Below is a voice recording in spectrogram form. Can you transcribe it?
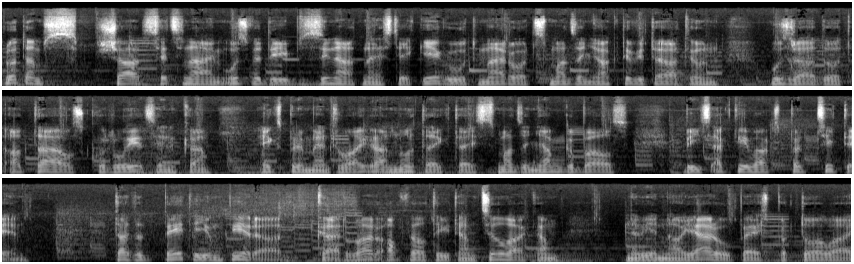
Protams, šādi secinājumi uzvedības zinātnēs tiek iegūti mērot smadzeņu aktivitāti un uzrādot attēlus, kur liecina, ka eksperimenta laikā noteiktais smadzeņu apgabals bijis aktīvāks par citiem. Tātad pētījumi pierāda, ka ar varu apveltītam cilvēkam nevienam nav jārūpējas par to, lai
